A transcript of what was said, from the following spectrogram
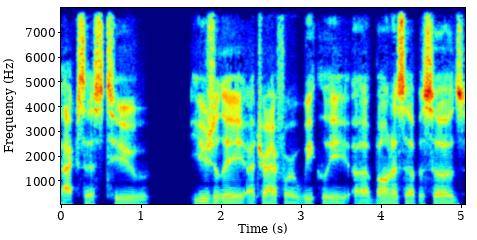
access to usually I try for weekly uh, bonus episodes,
